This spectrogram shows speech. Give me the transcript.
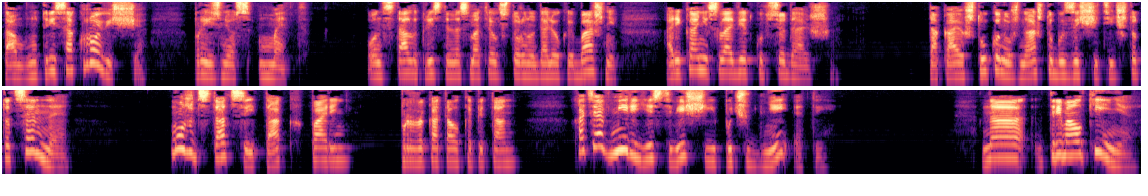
там внутри сокровища», — произнес Мэтт. Он встал и пристально смотрел в сторону далекой башни, а река несла ветку все дальше. Такая штука нужна, чтобы защитить что-то ценное. Может статься и так, парень, — пророкотал капитан, — хотя в мире есть вещи и почудней этой. На Тремалкине,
